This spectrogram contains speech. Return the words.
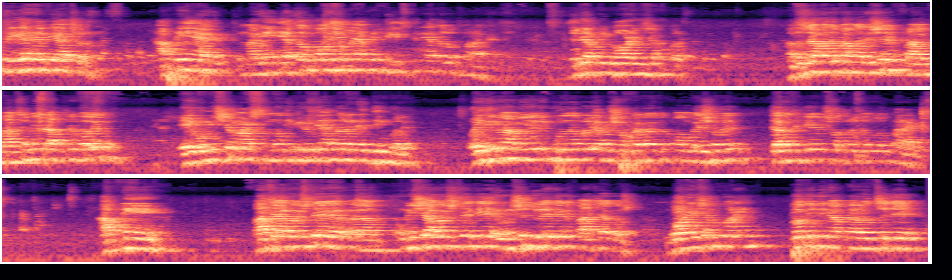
ট্রিগার হ্যাপি আচরণ আপনি এক মানে এত কম সময়ে আপনি ফিলিস্তিনি এত লোক মারা গেছে যদি আপনি গড় হিসাব করেন। অথচ আমাদের বাংলাদেশে পা- রাত্রে বলেন, এই উনিশে মার্চ মোদী বিরোধী আন্দোলনের দিন বলে ওই দিনও আমি যদি ভুল না বলি, আমি সংখ্যাটা হয়তো কম বেশ হবে, তেরো থেকে সতেরো জন লোক মারা গেছে। আপনি পাঁচই আগস্টে উনিশে আগস্ট থেকে, উনিশে জুলাই থেকে পাঁচই আগস্ট গড় হিসাব করেন, প্রতিদিন আপনার হচ্ছে যে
